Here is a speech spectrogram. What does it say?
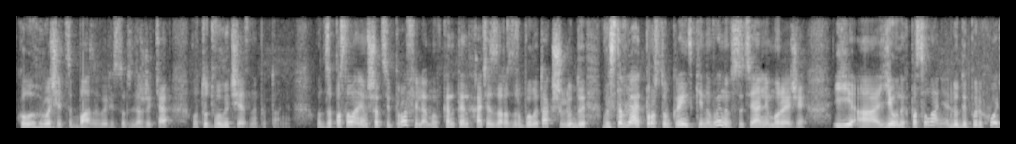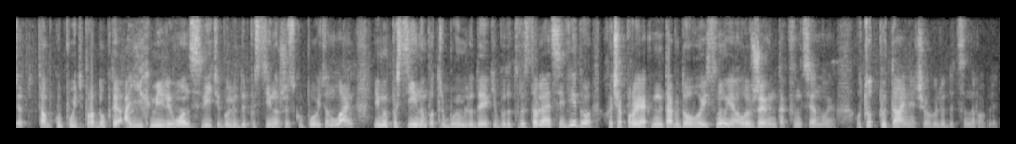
коли гроші це базовий ресурс для життя. Отут величезне питання. От за посиланням в шапці профіля ми в контент хаті зараз зробили так, що люди виставляють просто українські новини в соціальній мережі. І а, є у них посилання, люди переходять, там купують продукти, а їх мільйон в світі, бо люди постійно щось купують онлайн. І ми постійно потребуємо людей, які будуть виставляти ці відео. Хоча проєкт не так довго існує, але вже він так функціонує. Отут питання, чого люди це не роблять.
